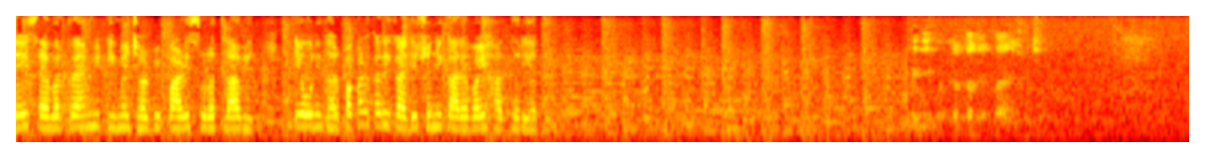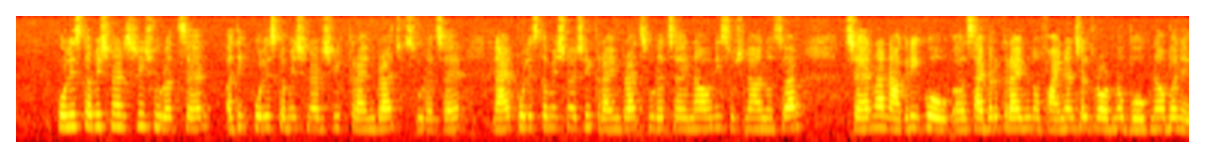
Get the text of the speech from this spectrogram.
જઈ સાયબર ક્રાઇમની ટીમે ઝડપી પાડી સુરત લાવી. તેઓની ધરપકડ કરી કાયદેસરની કાર્યવાહી હાથ ધરી હતી. પોલીસ કમિશનર શ્રી સુરત શહેર, અધિક police commissioner Shri crime branch Surat શહેર, નાયબ police commissioner Shri crime branch Surat શહેરનાઓની સૂચના અનુસાર શહેરના નાગરિકો સાયબર ક્રાઇમનો, ફાઇનાન્શિયલ ફ્રોડનો ભોગ ન બને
